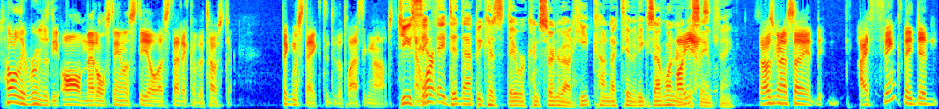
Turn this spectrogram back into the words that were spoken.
Totally ruins the all metal stainless steel aesthetic of the toaster. Big mistake to do the plastic knobs. Do you and think they did that because they were concerned about heat conductivity? Because I've wondered oh, the yes. same thing. So I was going to say, I think they did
